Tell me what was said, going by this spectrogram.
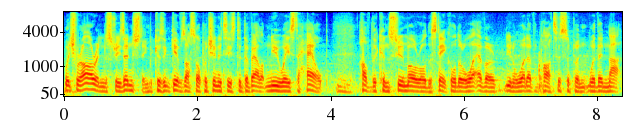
which for our industry is interesting because it gives us opportunities to develop new ways to help mm. have the consumer or the stakeholder or whatever, you know, whatever participant within that,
